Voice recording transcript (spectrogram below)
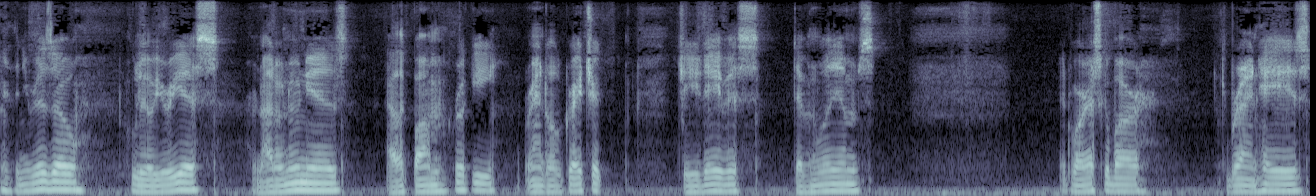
Anthony Rizzo, Julio Urias, Renato Nunez, Alec Bohm, rookie, Randall Grichuk, J.D. Davis, Devin Williams, Edward Escobar, Brian Hayes,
